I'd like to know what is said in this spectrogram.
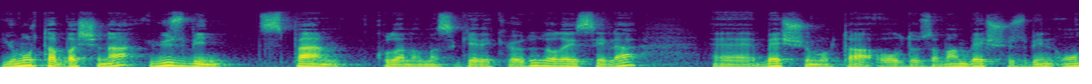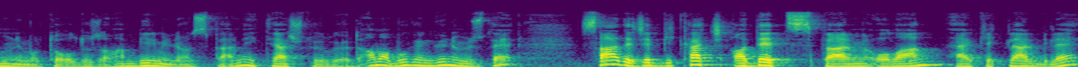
yumurta başına 100 bin sperm kullanılması gerekiyordu. Dolayısıyla 5 e, yumurta olduğu zaman 500 bin, 10 yumurta olduğu zaman 1 milyon sperme ihtiyaç duyuluyordu. Ama bugün günümüzde sadece birkaç adet spermi olan erkekler bile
